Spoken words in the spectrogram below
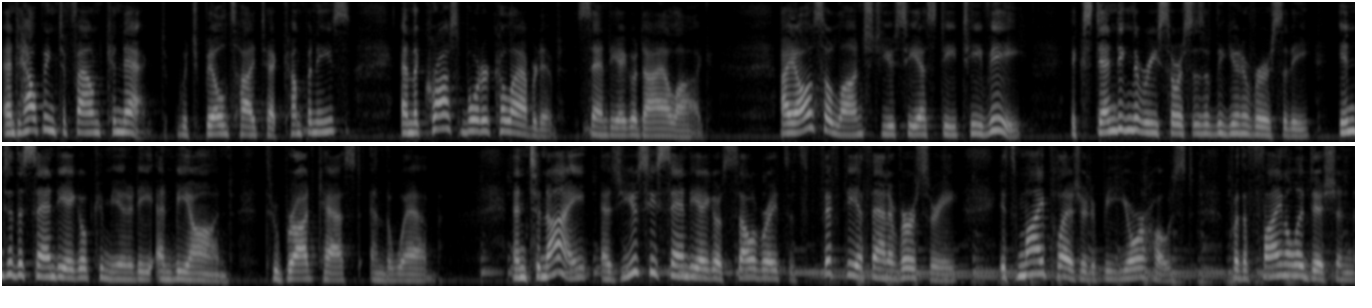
and helping to found Connect, which builds high tech companies, and the cross border collaborative, San Diego Dialogue. I also launched UCSD TV, extending the resources of the university into the San Diego community and beyond through broadcast and the web. And tonight, as UC San Diego celebrates its 50th anniversary, it's my pleasure to be your host for the final edition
